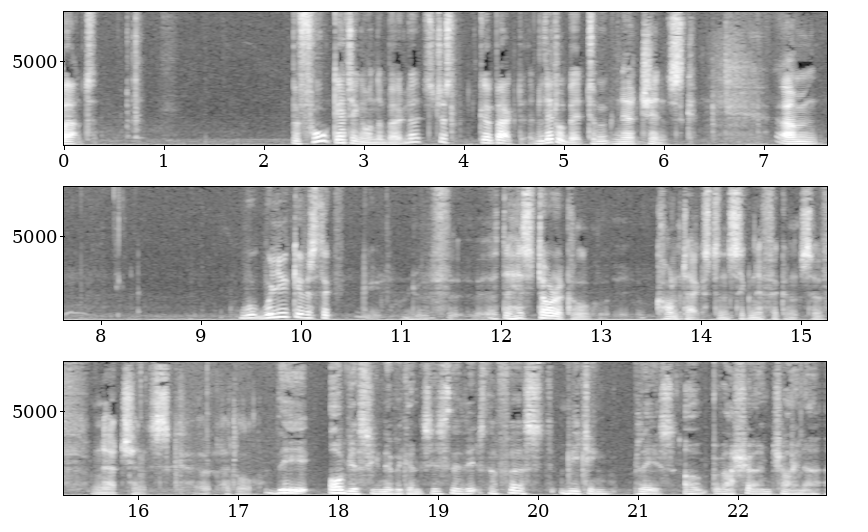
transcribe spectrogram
but before getting on the boat, let's just go back a little bit to Nerchinsk. Um, will you give us the the historical context and significance of Nerchinsk a little? The obvious significance is that it's the first meeting place of Russia and China,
